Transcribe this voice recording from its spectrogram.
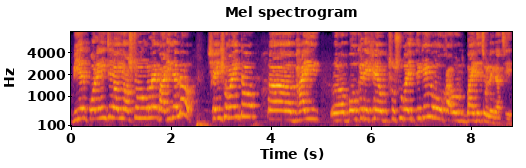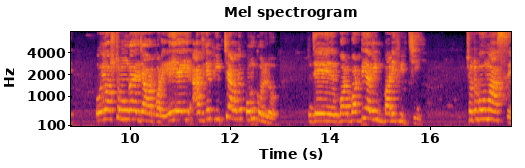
বিয়ের পরেই যে ওই অষ্টমঙ্গলায় বাড়ি গেল সেই সময় তো আহ, ভাই বউকে রেখে শ্বশুর বাড়ির থেকেই ও বাইরে চলে গেছে। ওই অষ্টমঙ্গলায় যাওয়ার পরে এই এই আজকে ফিরছে আমাকে ফোন করল যে বড়দি আমি বাড়ি ফিরছি। ছোট বৌমা আসছে।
